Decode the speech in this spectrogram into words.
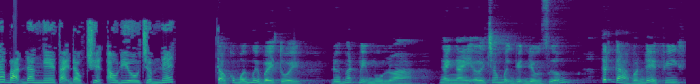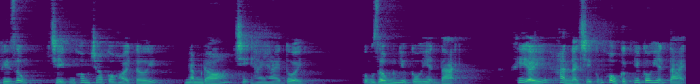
Các bạn đang nghe tại đọc truyện audio.net Cháu có mới 17 tuổi, đôi mắt bị mù lòa, ngày ngày ở trong bệnh viện điều dưỡng. Tất cả vấn đề phi phí dụng, chị cũng không cho câu hỏi tới. Năm đó, chị 22 tuổi. Cũng giống như cô hiện tại. Khi ấy, hẳn là chị cũng khổ cực như cô hiện tại,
